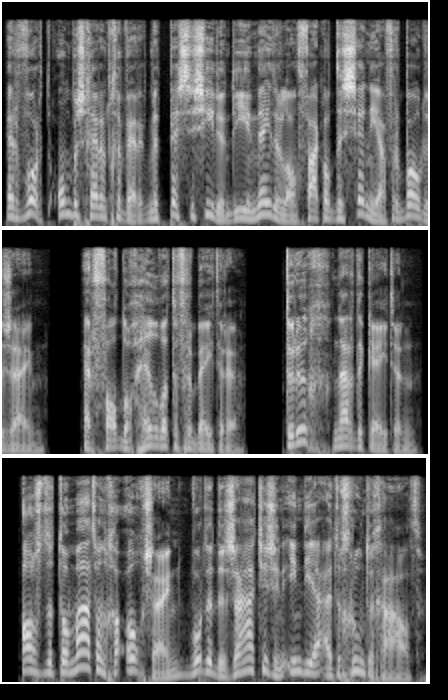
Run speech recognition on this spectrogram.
Er wordt onbeschermd gewerkt met pesticiden die in Nederland vaak al decennia verboden zijn. Er valt nog heel wat te verbeteren. Terug naar de keten. Als de tomaten geoogst zijn, worden de zaadjes in India uit de groente gehaald.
